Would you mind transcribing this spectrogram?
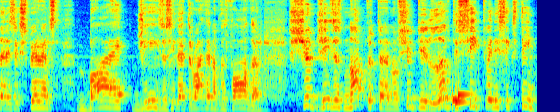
that is experienced by Jesus, He at the right hand of the Father. Should Jesus not return, or should you live to see 2016,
